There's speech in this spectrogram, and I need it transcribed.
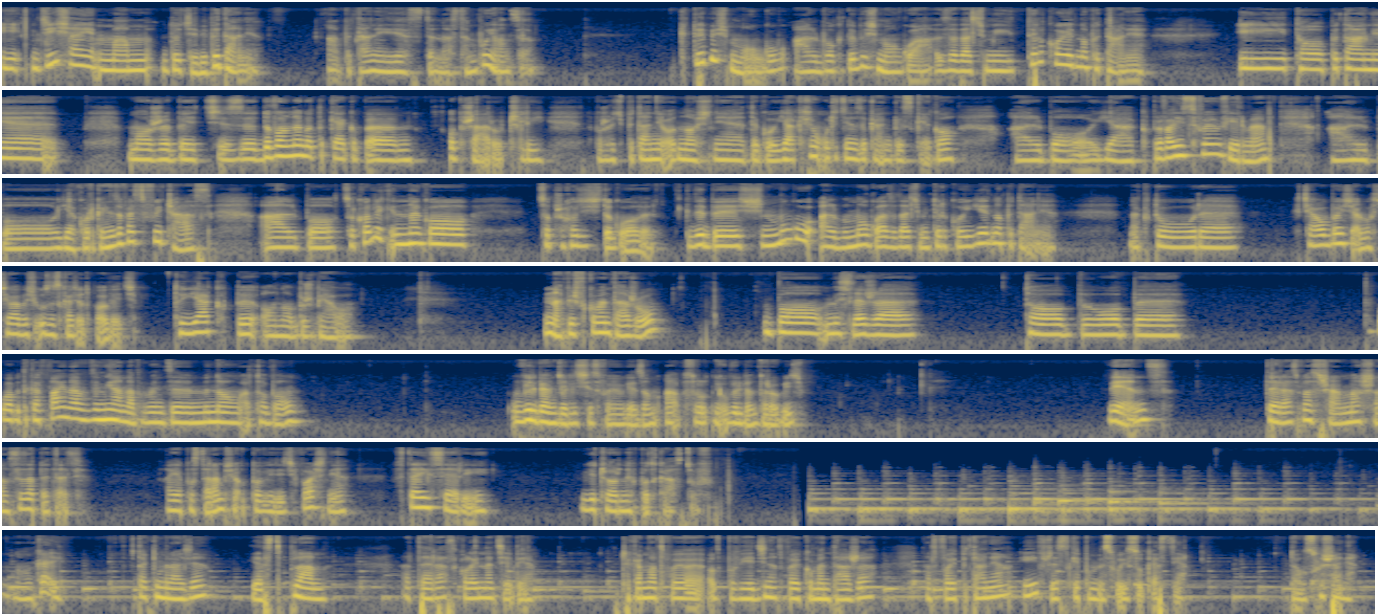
I dzisiaj mam do Ciebie pytanie. A pytanie jest następujące. Gdybyś mógł albo gdybyś mogła zadać mi tylko jedno pytanie, i to pytanie może być z dowolnego tak jakby obszaru, czyli to może być pytanie odnośnie tego, jak się uczyć języka angielskiego, albo jak prowadzić swoją firmę, albo jak organizować swój czas, albo cokolwiek innego, co przychodzi Ci do głowy. Gdybyś mógł albo mogła zadać mi tylko jedno pytanie, na które chciałbyś albo chciałabyś uzyskać odpowiedź, to jak by ono brzmiało? Napisz w komentarzu, bo myślę, że to byłoby to byłaby taka fajna wymiana pomiędzy mną a tobą. Uwielbiam dzielić się swoją wiedzą, a absolutnie uwielbiam to robić. Więc teraz masz, masz szansę zapytać, a ja postaram się odpowiedzieć właśnie w tej serii wieczornych podcastów. Okej, okay. w takim razie jest plan. A teraz kolej na Ciebie. Czekam na Twoje odpowiedzi, na Twoje komentarze, na Twoje pytania i wszystkie pomysły i sugestie. Do usłyszenia.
